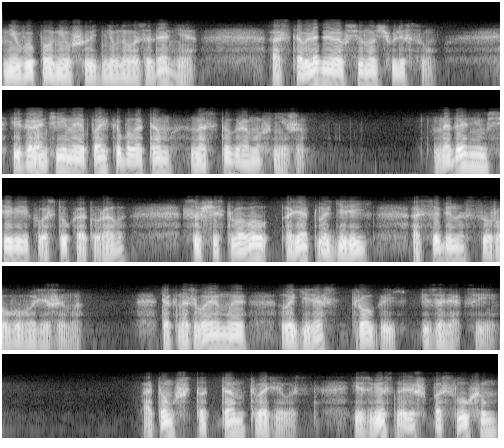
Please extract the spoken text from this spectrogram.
не выполнившую дневного задания, оставляли на всю ночь в лесу, и гарантийная пайка была там на 100 граммов ниже. На Дальнем Севере, к востоку от Урала, существовал ряд лагерей особенно сурового режима. Так называемые лагеря строгой изоляции. О том, что там творилось, известно лишь по слухам,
